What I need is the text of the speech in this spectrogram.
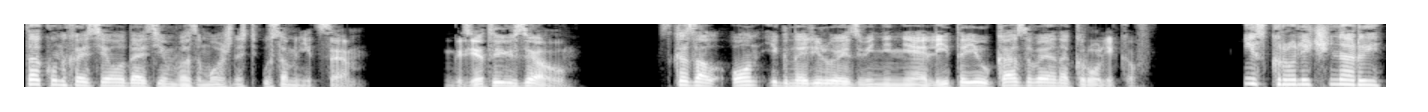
так он хотел дать им возможность усомниться. «Где ты их взял?» Сказал он, игнорируя извинения Лита и указывая на кроликов. «Из кроличьей норы.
